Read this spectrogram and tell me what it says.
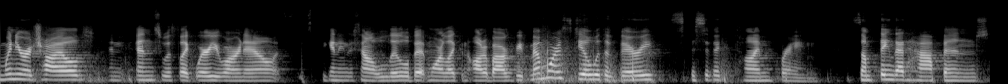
from when you're a child and ends with like where you are now, it's, beginning to sound a little bit more like an autobiography. Memoirs deal with a very specific time frame, something that happened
